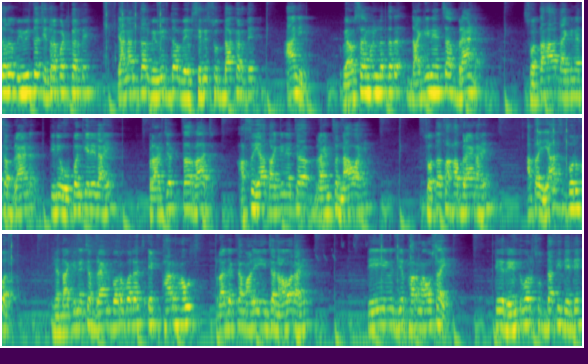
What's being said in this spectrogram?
तर विविध चित्रपट करते. त्यानंतर विविध वेबसिरीजसुद्धा सुद्धा करते. आणि व्यवसाय म्हणलं तर दागिन्याचा ब्रँड स्वतः दागिन्याचा ब्रँड तिने ओपन केलेला आहे. प्राजक्ता राज असं या दागिन्याच्या ब्रँडचं नाव आहे. स्वतःचा हा ब्रँड आहे. आता याचबरोबर ह्या दागिन्याच्या ब्रँडबरोबरच एक फार्म हाऊस प्राजक्ता माळी यांच्या नावावर आहे. ते जे फार्म हाऊस आहे ते रेंटवर सुद्धा ती देते.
